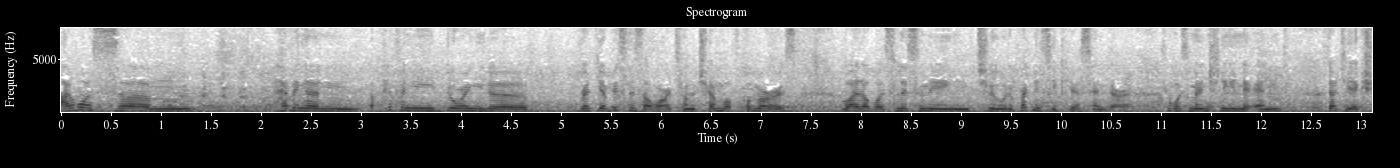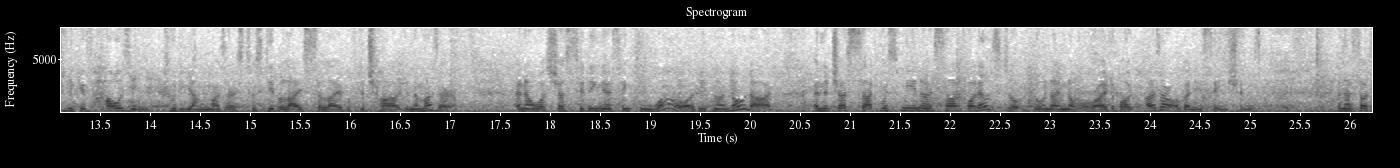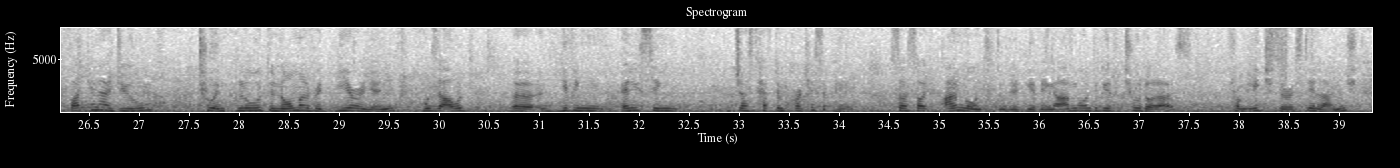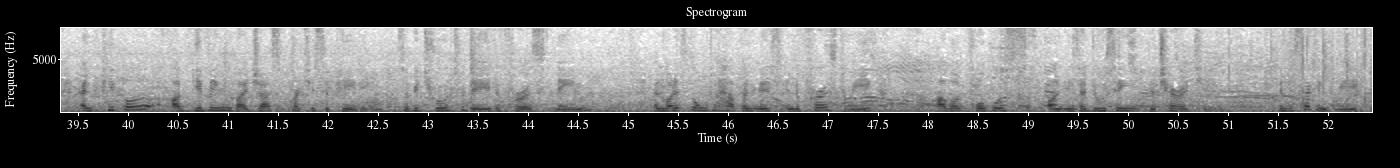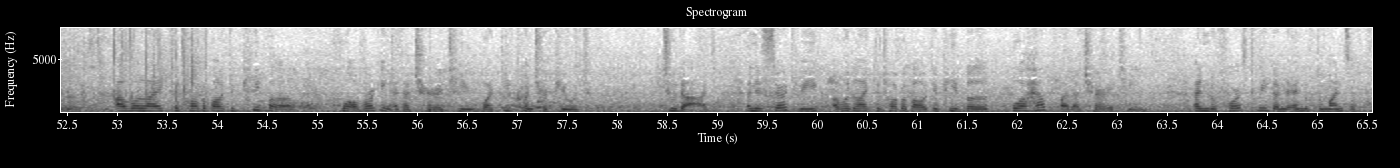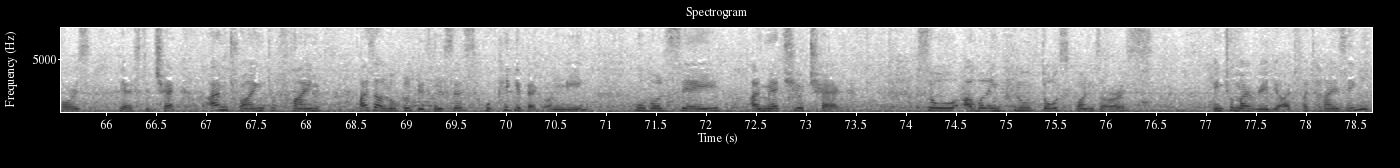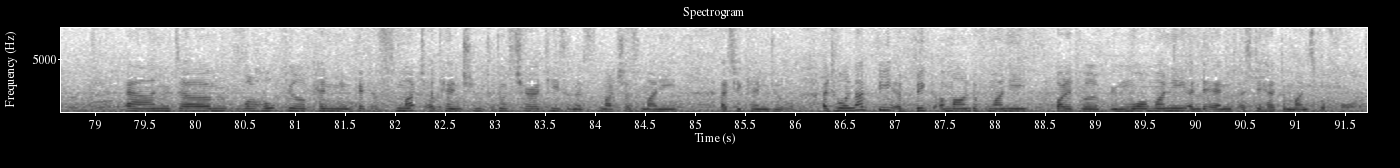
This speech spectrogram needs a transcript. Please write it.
I was um, having an epiphany during the Red Deer Business Awards from the Chamber of Commerce while I was listening to the Pregnancy Care Center. He was mentioning in the end that they actually give housing to the young mothers to stabilize the life of the child and the mother. And I was just sitting there thinking, wow, I did not know that. And it just sat with me, and I thought, what else do, don't I know, right, about other organizations? And I thought, what can I do to include the normal Red without uh, giving anything, just have them participate? So I thought, I'm going to do the giving. I'm going to give $2 from each Thursday lunch, and people are giving by just participating. So we drew today the first name, and what is going to happen is in the first week, I will focus on introducing the charity. In the second week, I would like to talk about the people who are working at a charity, what they contribute to that. And the third week, I would like to talk about the people who are helped by that charity. And the fourth week, at the end of the month, of course, there's the check. I'm trying to find other local businesses who piggyback on me, who will say, I match your check. So I will include those sponsors into my radio advertising and um, we'll hope we will can get as much attention to those charities and as much as money as we can do. It will not be a big amount of money, but it will be more money in the end as they had the months before.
